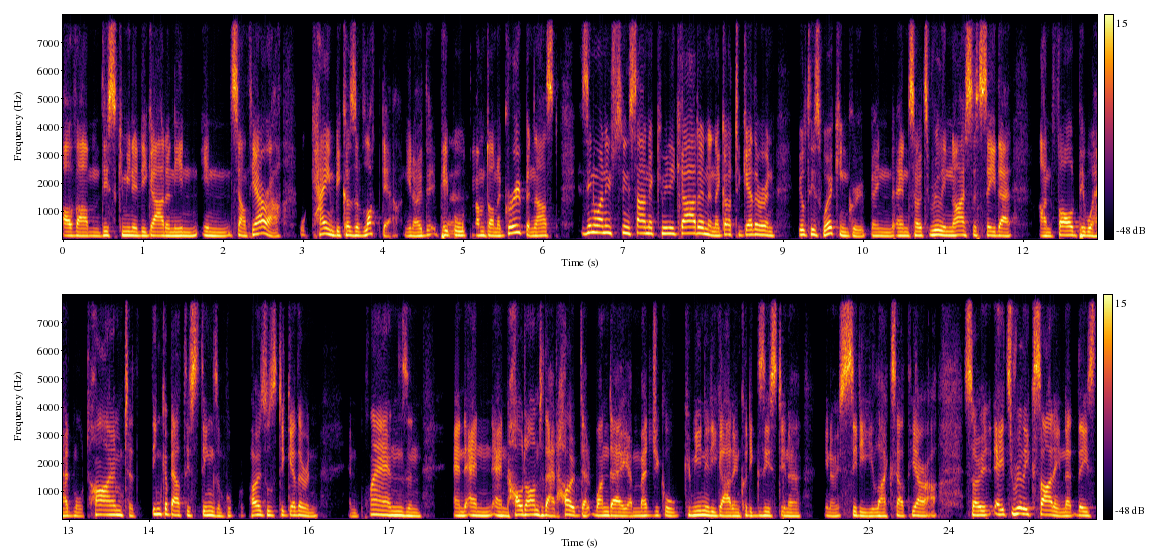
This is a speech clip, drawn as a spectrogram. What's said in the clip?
of um, this community garden in in South Yarra came because of lockdown. You know, people yeah. jumped on a group and asked, "Is anyone interested in starting a community garden?" And they got together and built this working group. And and so it's really nice to see that unfold. People had more time to think about these things and put proposals together and and plans and and and and hold on to that hope that one day a magical community garden could exist in a you know city like South Yarra. So it's really exciting that these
